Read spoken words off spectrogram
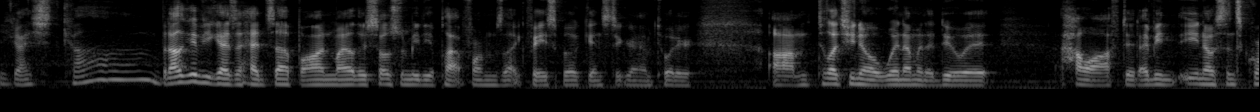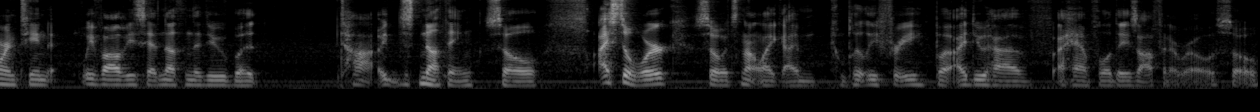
you guys should come. But I'll give you guys a heads up on my other social media platforms like Facebook, Instagram, Twitter, um, to let you know when I'm gonna do it, how often. I mean, you know, since quarantine, we've obviously had nothing to do but time, just nothing. So I still work, so it's not like I'm completely free, but I do have a handful of days off in a row. So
